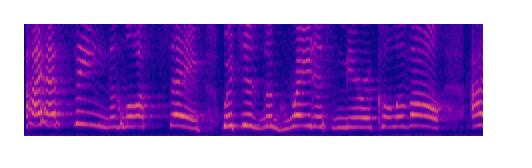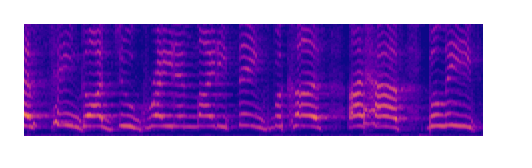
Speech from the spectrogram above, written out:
I have seen the lost saved, which is the greatest miracle of all. I have seen God do great and mighty things because I have believed.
